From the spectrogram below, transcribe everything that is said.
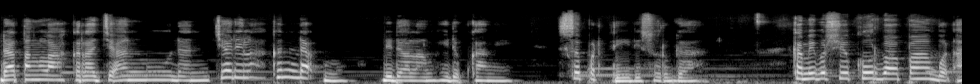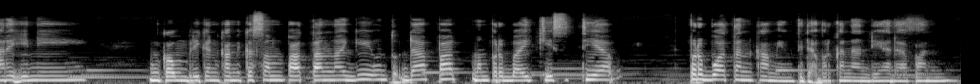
Datanglah kerajaanmu dan jadilah kehendakmu di dalam hidup kami seperti di surga. Kami bersyukur Bapa buat hari ini. Engkau memberikan kami kesempatan lagi untuk dapat memperbaiki setiap perbuatan kami yang tidak berkenan di hadapanmu.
